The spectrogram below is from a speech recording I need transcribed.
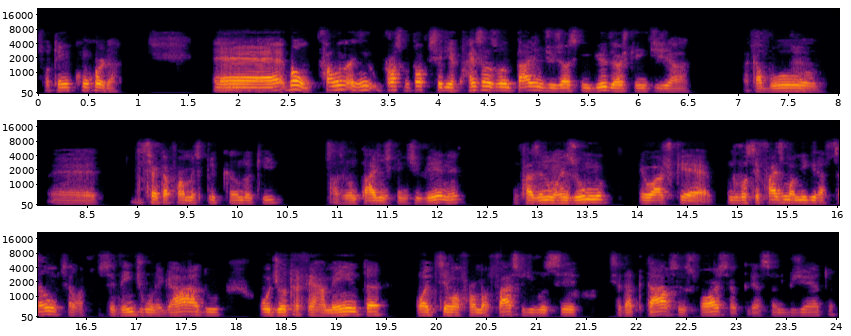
só tenho que concordar. É, bom, falando, o próximo tópico seria quais são as vantagens de usar o Skin Builder. Eu acho que a gente já acabou, é, de certa forma, explicando aqui as vantagens que a gente vê, né? Fazendo um resumo, eu acho que é quando você faz uma migração, sei lá, você vem de um legado ou de outra ferramenta, pode ser uma forma fácil de você se adaptar ao seu esforço, à criação de objeto.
